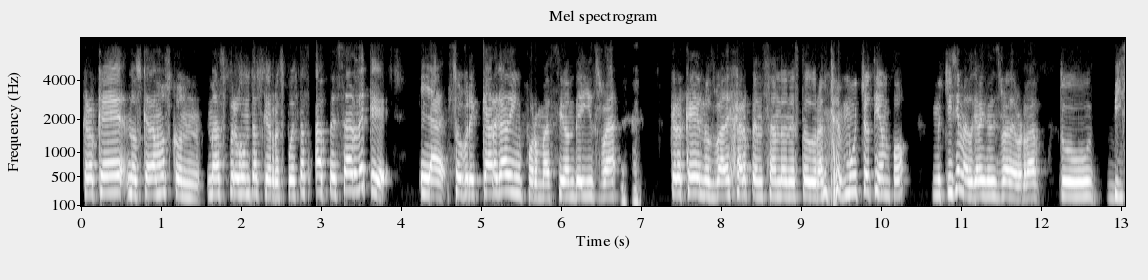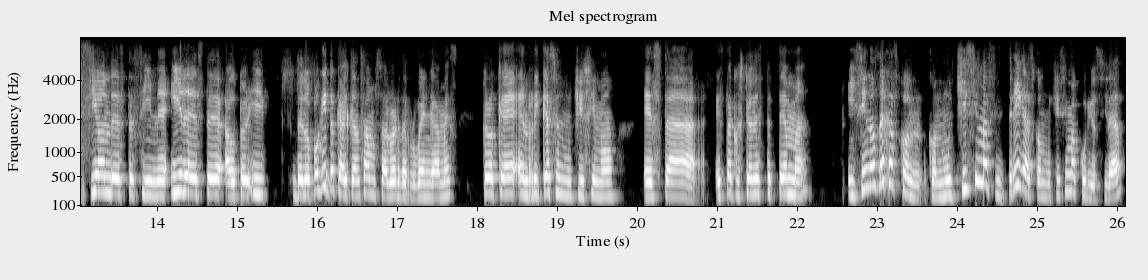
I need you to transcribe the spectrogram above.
Creo que nos quedamos con más preguntas que respuestas, a pesar de que la sobrecarga de información de Isra creo que nos va a dejar pensando en esto durante mucho tiempo. Muchísimas gracias, Isra, de verdad. Tu visión de este cine y de este autor y de lo poquito que alcanzamos a ver de Rubén Gámez, creo que enriquecen muchísimo esta, esta cuestión, este tema, y sí nos dejas con, con muchísimas intrigas, con muchísima curiosidad,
